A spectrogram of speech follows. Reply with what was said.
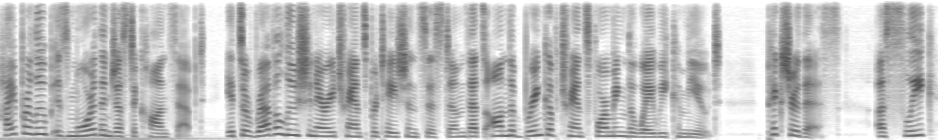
Hyperloop is more than just a concept. It's a revolutionary transportation system that's on the brink of transforming the way we commute. Picture this a sleek,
